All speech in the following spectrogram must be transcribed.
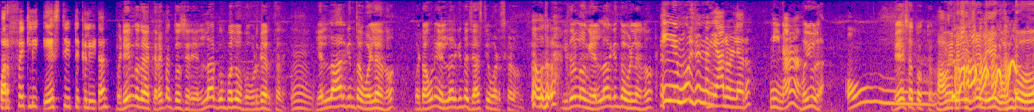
ಪರ್ಫೆಕ್ಟ್ಲಿ ಏಸ್ಥೆಟಿಕಲಿ ಡನ್ ಬಟ್ ಏನ್ ಗೊತ್ತಾ ಕರೆಕ್ಟ್ ಆಗಿ ತೋರಿಸಿರಿ ಎಲ್ಲಾ ಗುಂಪಲ್ಲೂ ಒಬ್ಬ ಹುಡುಗ ಇರ್ತಾನೆ. ಎಲ್ಲಾರ್ಗಿಂತ ಒಳ್ಳೆಯವನು. ಬಟ್ ಅವನು ಎಲ್ಲರಿಗಿಂತ ಜಾಸ್ತಿ ಓಡಿಸ್ಕೊಳ್ಳೋನು ಹೌದು. ಇದ್ರಲ್ಲಿ ಅವ್ನು ಎಲ್ಲರಿಗಿಂತ ಒಳ್ಳೇನು. ಈ ಮೂರ್ ಜನರಲ್ಲಿ ಯಾರು ಒಳ್ಳೆಯವರು? ನೀನಾ? ಮಯೂರ. ಓ. ಬೇಗ ಆಮೇಲೆ ಇದರಲ್ಲಿ ಒಂದು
